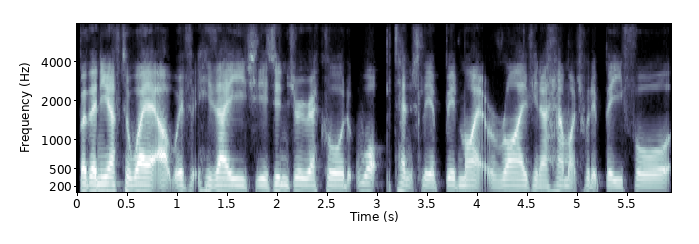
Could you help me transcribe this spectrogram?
But then you have to weigh it up with his age, his injury record, what potentially a bid might arrive. You know, how much would it be for,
